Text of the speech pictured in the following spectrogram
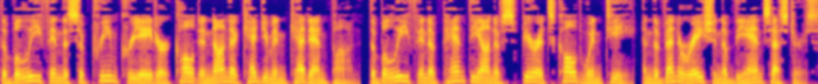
the belief in the supreme creator called Anana Keduman Kedanpan, the belief in a pantheon of spirits called Winti, and the veneration of the ancestors.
